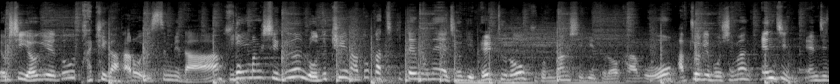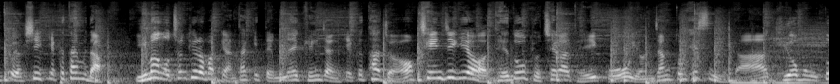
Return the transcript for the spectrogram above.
역시 여기에도 바퀴가 따로 있습니다. 구동 방식은 로드키나 똑같기 때문에 저기 벨트로 구동 방식이 들어가고 앞쪽에 보시면 엔진, 엔진도 역시 깨끗합니다. 25,000km밖에 안 탔기 때문에 굉장히 깨끗하죠. 체인지 기어 대도 교체가 돼 있고 연장도 했습니다. 기어봉도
